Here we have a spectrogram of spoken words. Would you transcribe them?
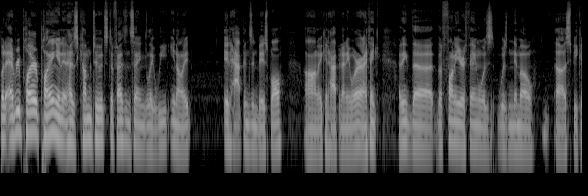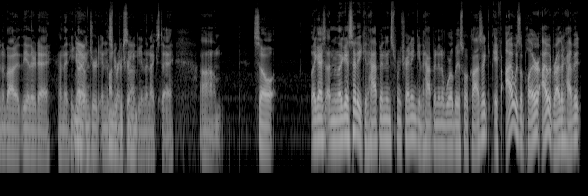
but every player playing in it has come to its defense and saying like we, you know, it it happens in baseball. Um, it can happen anywhere, and I think I think the the funnier thing was was Nimmo uh, speaking about it the other day, and then he got Yeah, injured in the spring 100%. training game the next day. Um, so, like I, I mean, like I said, it can happen in spring training, it can happen in a World Baseball Classic. If I was a player, I would rather have it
